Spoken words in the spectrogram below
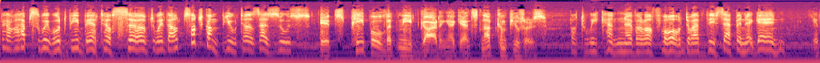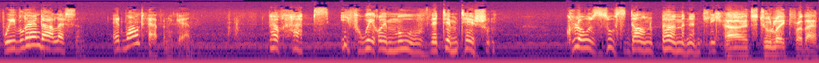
Perhaps we would be better served without such computers as Zeus. It's people that need guarding against, not computers. But we can never afford to have this happen again. If we've learned our lesson, it won't happen again. Perhaps if we remove the temptation, close Zeus down permanently. Ah, it's too late for that.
